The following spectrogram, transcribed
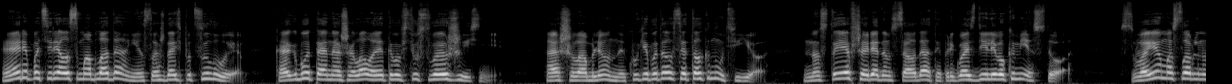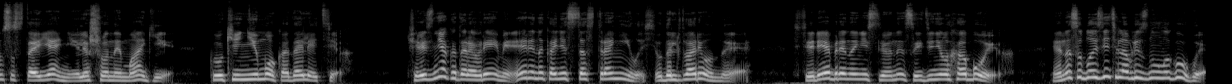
Эри потеряла самообладание, наслаждаясь поцелуем, как будто она желала этого всю свою жизнь. Ошеломленный, Куки пытался оттолкнуть ее, но стоявшие рядом солдаты пригвоздили его к месту. В своем ослабленном состоянии, лишенной магии, Куки не мог одолеть их. Через некоторое время Эри наконец-то отстранилась, удовлетворенная. Серебряная нить слюны соединила их обоих, она соблазнительно облизнула губы,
